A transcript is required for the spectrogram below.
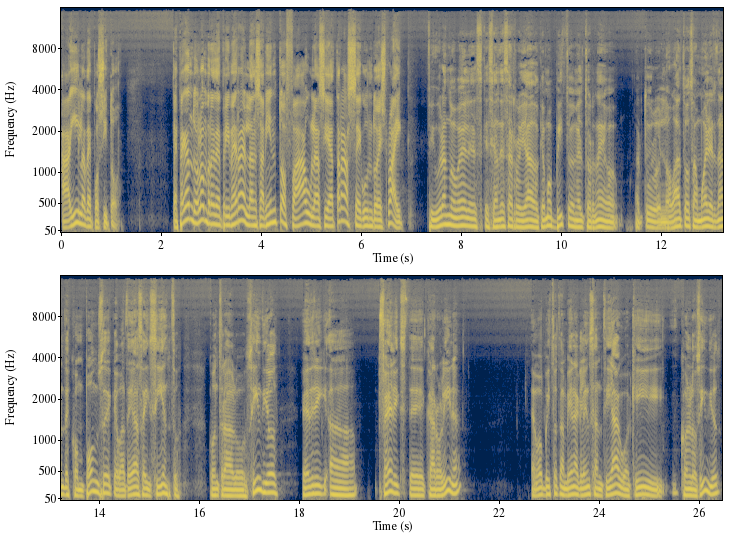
Ahí la depositó. Despegando el hombre de primera, el lanzamiento faula hacia atrás, segundo strike. Figuras noveles que se han desarrollado, que hemos visto en el torneo, Arturo. El novato Samuel Hernández con Ponce, que batea 600 contra los indios. Edric uh, Félix de Carolina. Hemos visto también a Glenn Santiago aquí con los indios.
